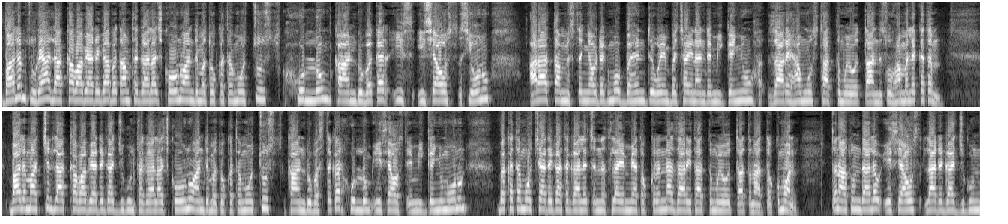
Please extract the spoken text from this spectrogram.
በዓለም ዙሪያ ለአካባቢ አደጋ በጣም ተጋላጭ ከሆኑ አንድ መቶ ከተሞች ውስጥ ሁሉም ከአንዱ በቀር እስያ ውስጥ ሲሆኑ አራት አምስተኛው ደግሞ በህንድ ወይም በቻይና እንደሚገኙ ዛሬ ሐሙስ ታትሞ የወጣ አንድ ጽሑፍ አመለከተም። በዓለማችን ለአካባቢ አደጋ እጅጉን ተጋላጭ ከሆኑ አንድ መቶ ከተሞች ውስጥ ከአንዱ በስተቀር ሁሉም ኤስያ ውስጥ የሚገኙ መሆኑን በከተሞች የአደጋ ተጋላጭነት ላይ የሚያተኩርና ዛሬ ታትሞ የወጣ ጥናት ጠቁሟል። ጥናቱ እንዳለው ኤስያ ውስጥ ለአደጋ እጅጉን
